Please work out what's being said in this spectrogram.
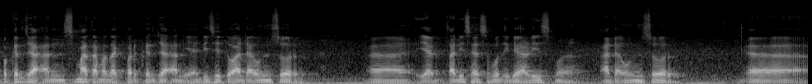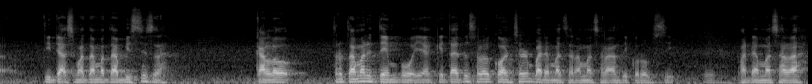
pekerjaan semata-mata pekerjaan ya. Di situ ada unsur eh, ya tadi saya sebut idealisme, ada unsur eh, tidak semata-mata bisnis lah. Kalau terutama di Tempo ya kita itu selalu concern pada masalah-masalah anti korupsi, hmm. pada masalah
